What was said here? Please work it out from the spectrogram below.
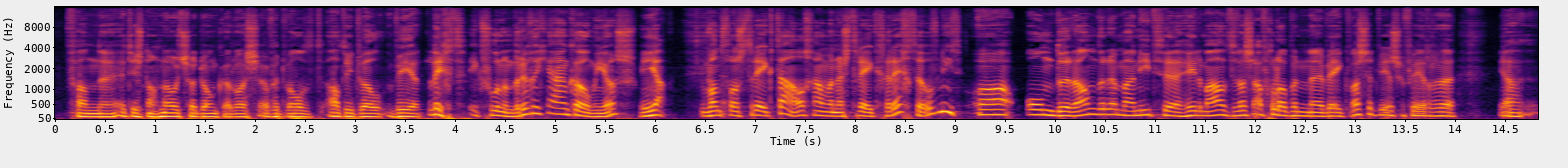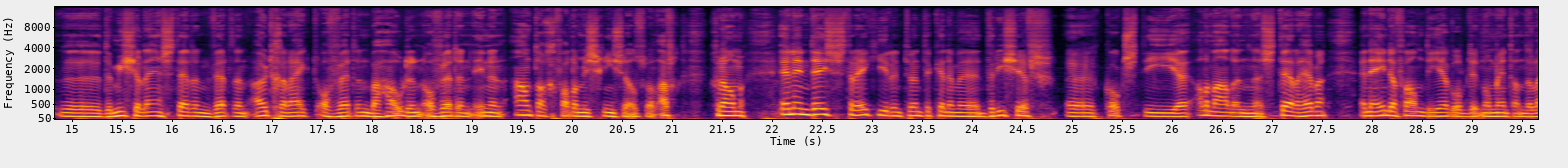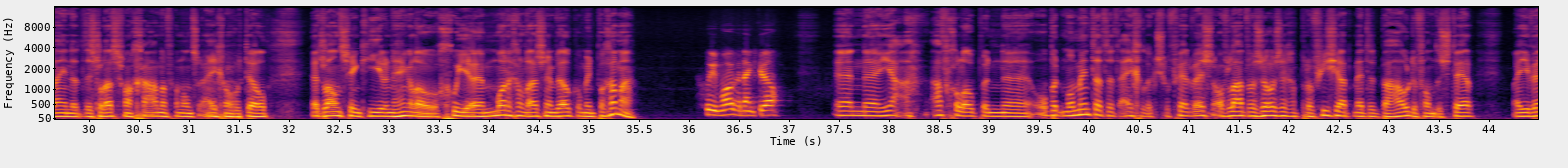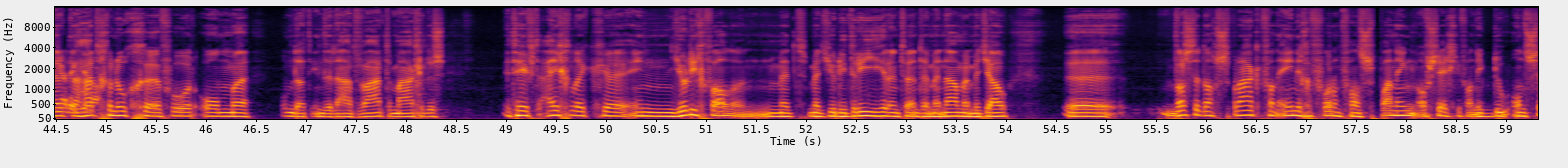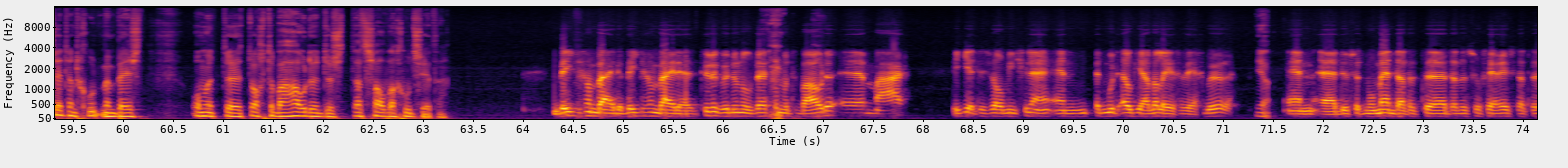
Van het is nog nooit zo donker was of het wel altijd wel weer licht. Ik voel een bruggetje aankomen, Jos. Ja, Want van streektaal gaan we naar streekgerechten, of niet? Oh, onder andere, maar niet eh, helemaal. Het was afgelopen eh, week was het weer zover. eh, ja, de, de Michelin-sterren werden uitgereikt of werden behouden... of werden in een aantal gevallen misschien zelfs wel afgenomen. En in deze streek hier in Twente kennen we drie chefs, eh, koks... die allemaal een ster hebben. En een daarvan die hebben we op dit moment aan de lijn. Dat is Lars van Gane van ons eigen hotel. Het Lansink hier in Hengelo. Goedemorgen Lars en welkom in het programma. Goedemorgen, dankjewel. En eh, ja, afgelopen, eh, op het moment dat het eigenlijk zover was, of laten we zo zeggen, proficiat met het behouden van de ster. Maar je werkte hard genoeg eh, voor om, om dat inderdaad waar te maken. Dus het heeft eigenlijk in jullie geval, met, met jullie drie hier in Twente en met name met jou, was er nog sprake van enige vorm van spanning? Of zeg je van ik doe ontzettend goed mijn best om het toch te behouden, dus dat zal wel goed zitten? Een beetje van beide, een beetje van beide. Natuurlijk, we doen ons best om het te behouden, eh, maar weet je, het is wel Michelin en het moet elk jaar wel even weer gebeuren. Ja. En eh, dus het moment dat het, eh, dat het zover is dat,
